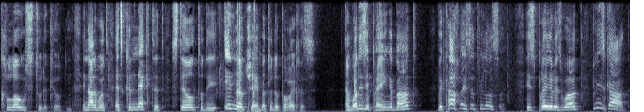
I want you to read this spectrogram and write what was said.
close to the curtain. In other words, it's connected still to the inner chamber, to the paroiches. And what is he praying about? His prayer is what? Please God.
